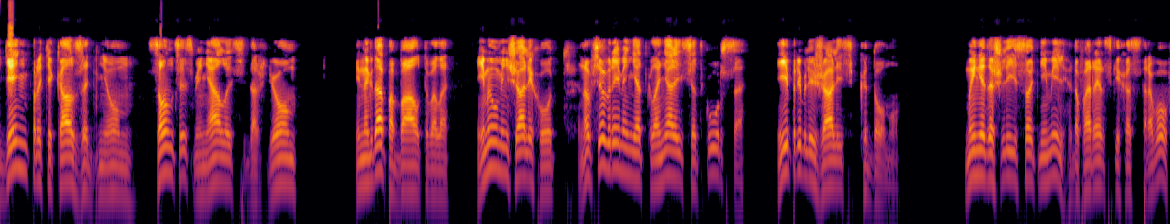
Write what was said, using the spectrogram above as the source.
День протекал за днем, солнце сменялось дождем, иногда побалтывало, и мы уменьшали ход, но все время не отклонялись от курса и приближались к дому. Мы не дошли сотни миль до Фарерских островов,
